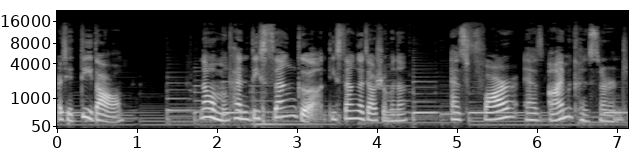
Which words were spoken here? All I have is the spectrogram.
而且地道。哦。那我们看第三个，第三个叫什么呢？As far as I'm concerned，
